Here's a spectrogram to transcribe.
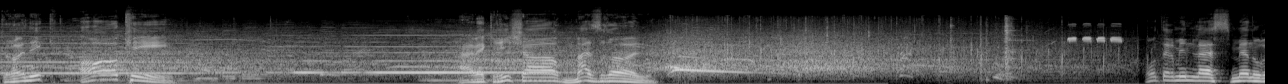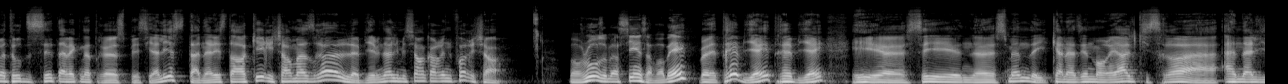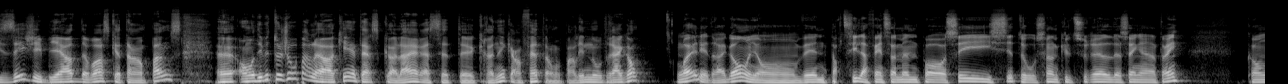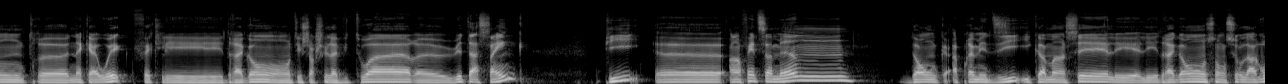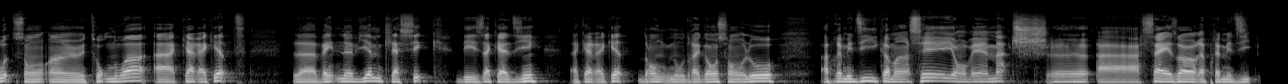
Chronique hockey. Avec Richard Mazerolle. On termine la semaine au retour du site avec notre spécialiste, analyste hockey, Richard Mazerolle. Bienvenue à l'émission encore une fois, Richard. Bonjour Sébastien, ça va bien? Ben, très bien, très bien. Et euh, c'est une semaine des Canadiens de Montréal qui sera à analyser. J'ai bien hâte de voir ce que tu en penses. Euh, on débute toujours par le hockey interscolaire à cette chronique. En fait, on va parler de nos dragons. Oui, les Dragons, ils ont fait une partie la fin de semaine passée ici au Centre culturel de Saint-Quentin contre euh, Nakawik. Fait que les Dragons ont été chercher la victoire 8 à 5. Puis, en fin de semaine, donc, après-midi, ils commençaient, les, Dragons sont sur la route, sont en un tournoi à Caraquette, la 29e classique des Acadiens à Caraquette. Donc, nos Dragons sont là. Après-midi, ils commençaient, ils ont un match euh, à 16h après-midi.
